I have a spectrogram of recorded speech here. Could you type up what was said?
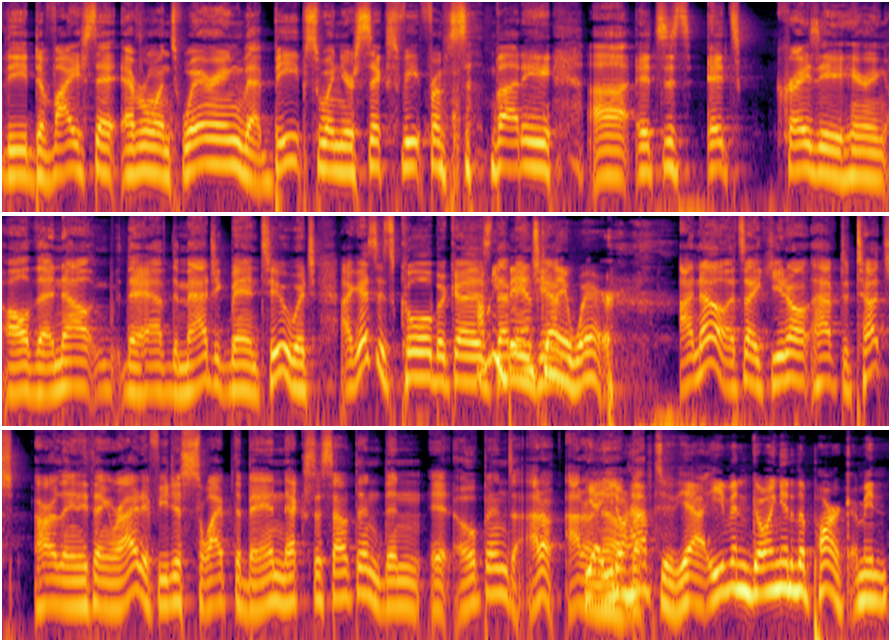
the device that everyone's wearing that beeps when you're six feet from somebody. Uh, it's just it's crazy hearing all of that. Now they have the Magic Band too, which I guess it's cool because How many that bands means you can have, they wear? I know it's like you don't have to touch hardly anything, right? If you just swipe the band next to something, then it opens. I don't. I don't yeah, know. you don't but- have to. Yeah, even going into the park. I mean,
